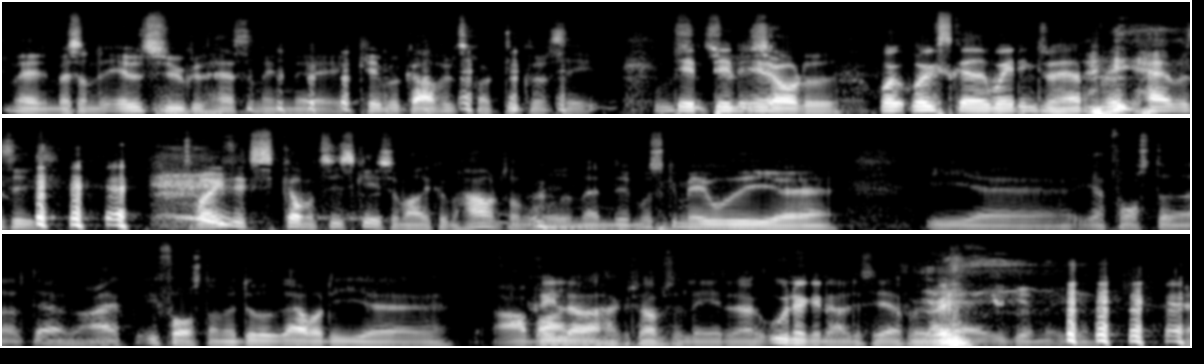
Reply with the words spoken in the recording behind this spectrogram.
med, med sådan en elcykel, have sådan en øh, kæmpe gaffeltruck, det kunne da se det, det, det- sjovt ud. Ry- rygskade waiting to happen, ikke? ja, præcis. Jeg tror ikke, det kommer til at ske så meget i Københavns område, men det er måske mere ude i, øh, i øh, ja, forstaden, eller der, nej, i forstaden, men du ved, der hvor de øh, arbejder. Griller og har kartoffelsalat, og uden at generalisere for Ja, ja, igen, igen.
